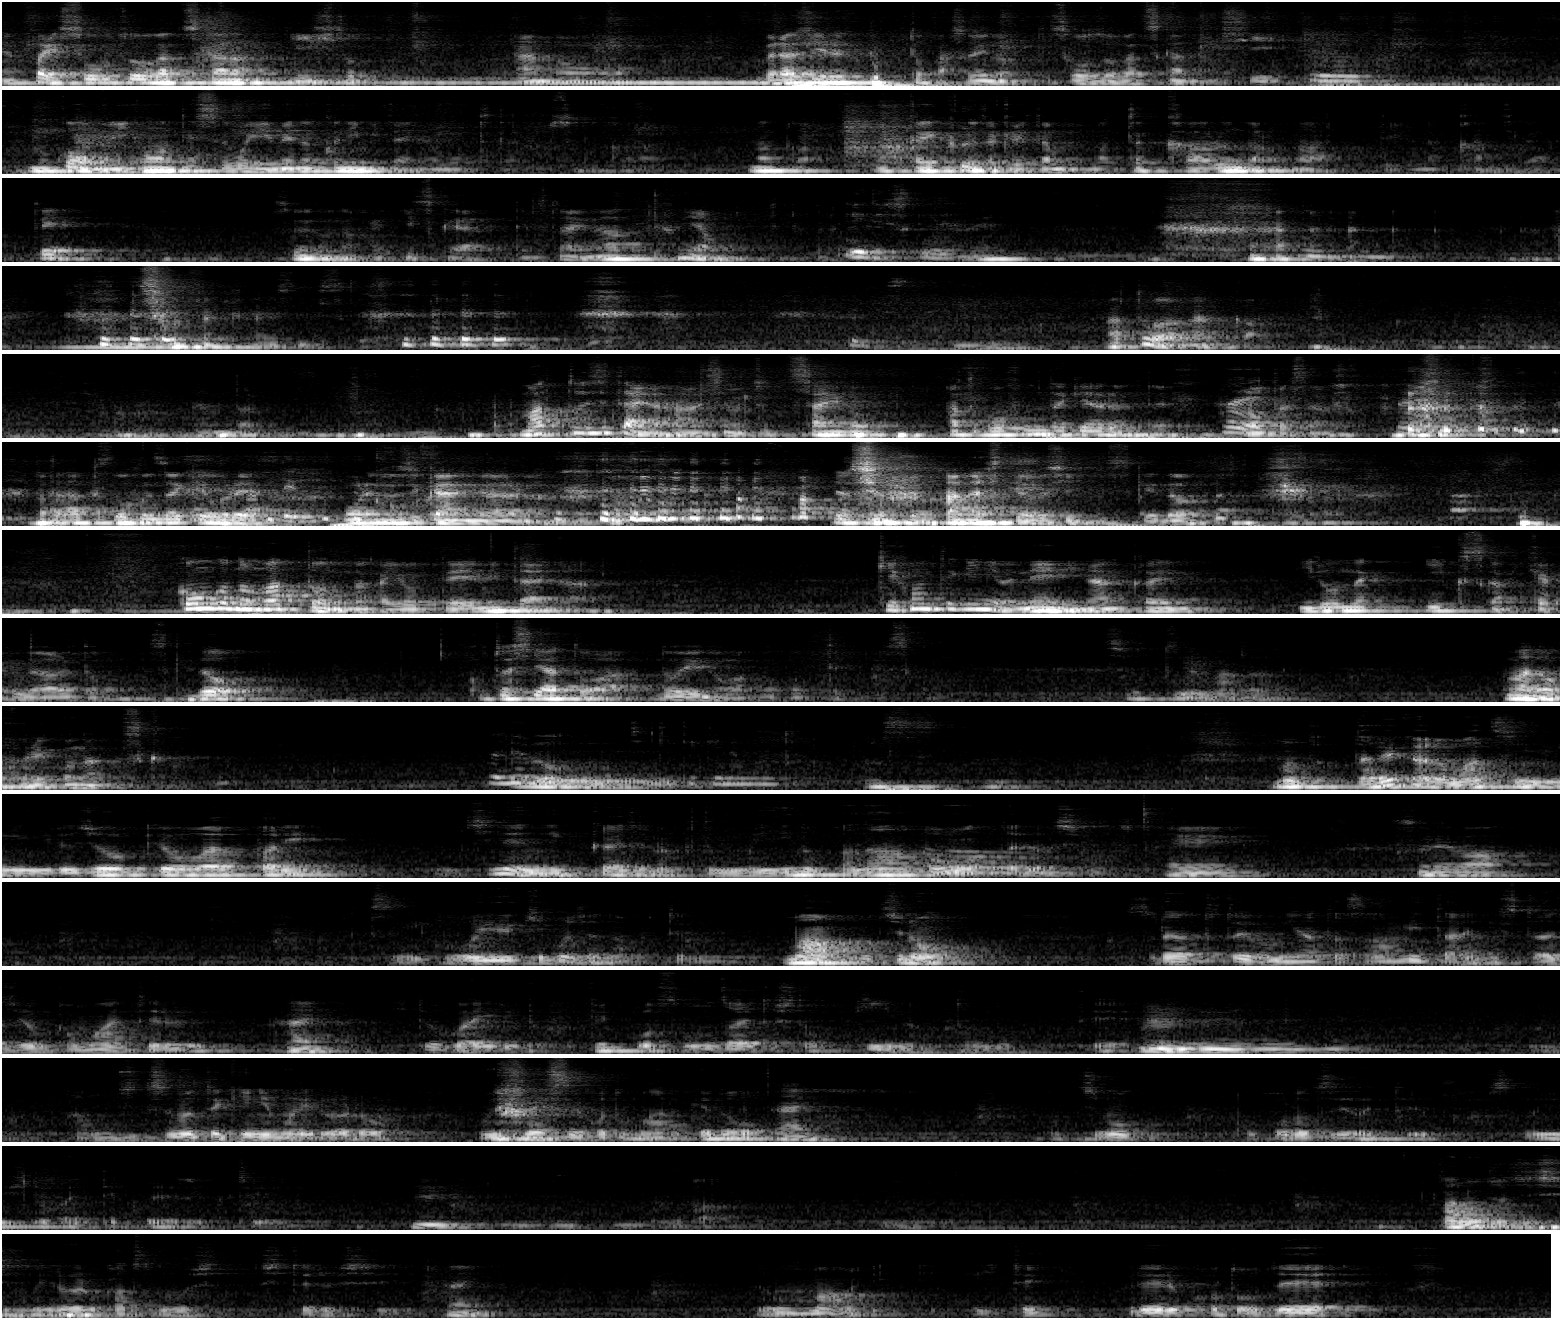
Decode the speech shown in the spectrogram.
やっぱり想像がつかない人あのブラジルとかそういうのって想像がつかないしうん。向こうも日本ってすごい夢の国みたいに思ってたりもするからなんか一回来るだけで多分全く変わるんだろうなってってそういうのをなんかいつかやってみたいなっていうふうには思ってるいいですね。ね そんな感じです、うん、あとはなんかなんだろう。マット自体の話もちょっと最後あと5分だけあるんで、はい。太田さん、あとあと5分だけ俺俺の時間があるので。ちょっと話してほしいんですけど。今後のマットのなんか予定みたいな基本的には年に何回いろんないくつかの企画があると思うんですけど今年あとはどういうのが残ってるんですか？ちょっとねまだ。まだオフレコなんですか？でも、時期的なもの。とかまあ、だ誰かが街にいる状況はやっぱり1年に1回じゃなくてもいいのかなと思ったりはしました。え。ー、それは。別にこういう規模じゃなくても。まあもちろんそれは例えば宮田さんみたいにスタジオを構えてるはい。人がいるとか結構存在として大きいなと思って。うんうんうんあの実務的にもいろいろお願いすることもあるけどはい。っちも心強いというかそういう人がいてくれるっていう。うん。なんか、うん、彼女自身もいろいろ活動ししてるし。はい。でもまあいいてくれることで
